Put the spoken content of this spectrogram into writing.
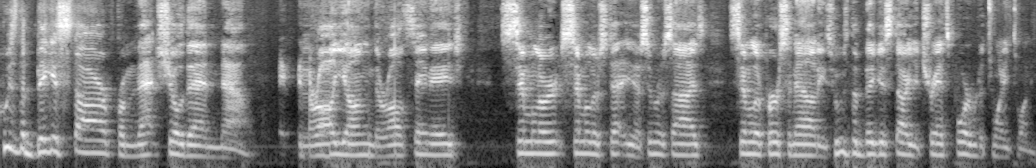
who's the biggest star from that show then? Now, and they're all young, they're all same age, similar, similar, you know, similar size, similar personalities. Who's the biggest star you transport them to 2020?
